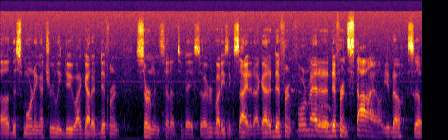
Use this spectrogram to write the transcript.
uh, this morning. I truly do. I got a different sermon set up today. So everybody's excited. I got a different format and a different style, you know. So,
